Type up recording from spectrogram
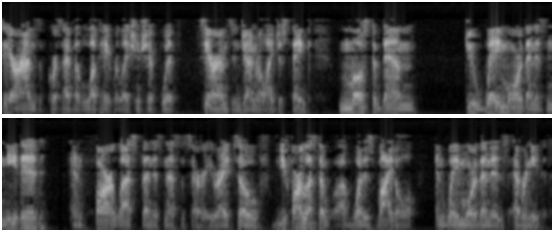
CRMs. Of course, I have a love-hate relationship with CRMs in general. I just think most of them do way more than is needed and far less than is necessary, right? So you far less than, of what is vital and way more than is ever needed.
